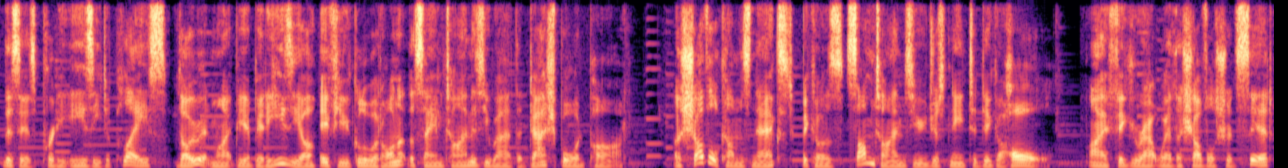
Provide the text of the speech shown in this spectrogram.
This is pretty easy to place, though it might be a bit easier if you glue it on at the same time as you add the dashboard part. A shovel comes next, because sometimes you just need to dig a hole. I figure out where the shovel should sit,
